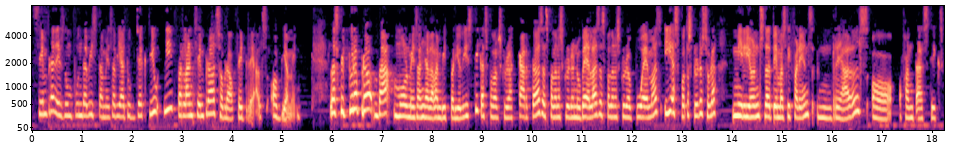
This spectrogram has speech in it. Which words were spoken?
sempre des d'un punt de vista més aviat objectiu i parlant sempre sobre fets reals, òbviament. L'escriptura, però, va molt més enllà de l'àmbit periodístic. Es poden escriure cartes, es poden escriure novel·les, es poden escriure poemes i es pot escriure sobre milions de temes diferents, mm, reals o, o fantàstics.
